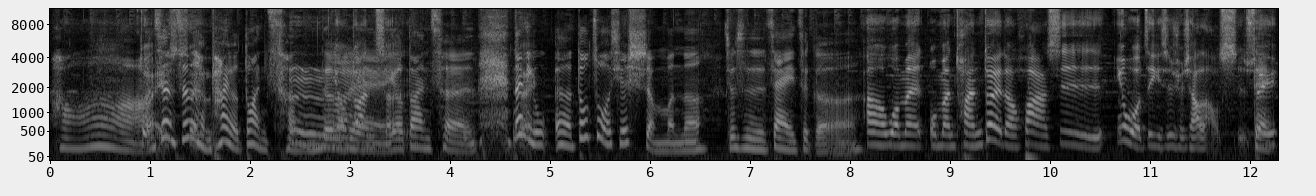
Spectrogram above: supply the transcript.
好，对，真的真的很怕有断层，对不对？有断层，那你呃都做些什么呢？就是在这个呃，我们我们团队的话，是因为我自己是学校老师，所以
